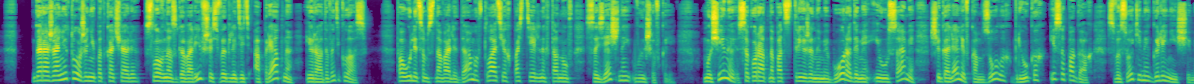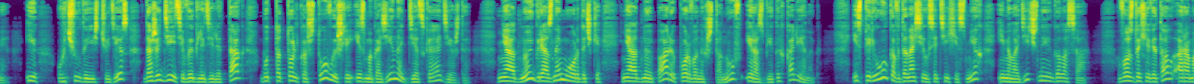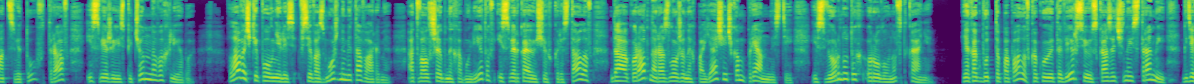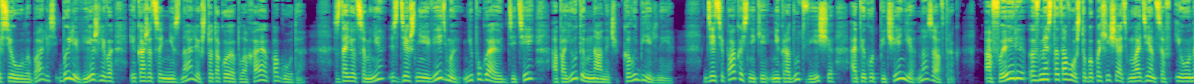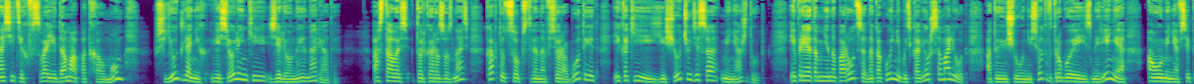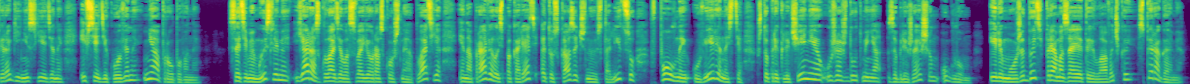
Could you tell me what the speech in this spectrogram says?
Горожане тоже не подкачали, словно сговорившись выглядеть опрятно и радовать глаз. По улицам сновали дамы в платьях постельных тонов с изящной вышивкой. Мужчины с аккуратно подстриженными бородами и усами щеголяли в камзолах, брюках и сапогах с высокими голенищами. И, о чудо из чудес, даже дети выглядели так, будто только что вышли из магазина детской одежды. Ни одной грязной мордочки, ни одной пары порванных штанов и разбитых коленок. Из переулков доносился тихий смех и мелодичные голоса. В воздухе витал аромат цветов, трав и свежеиспеченного хлеба. Лавочки полнились всевозможными товарами, от волшебных амулетов и сверкающих кристаллов до аккуратно разложенных по ящичкам пряностей и свернутых рулонов ткани. Я как будто попала в какую-то версию сказочной страны, где все улыбались, были вежливы и, кажется, не знали, что такое плохая погода. Сдается мне, здешние ведьмы не пугают детей, а поют им на ночь колыбельные. Дети-пакостники не крадут вещи, а пекут печенье на завтрак. А Фейри, вместо того, чтобы похищать младенцев и уносить их в свои дома под холмом, шьют для них веселенькие зеленые наряды. Осталось только разузнать, как тут, собственно, все работает и какие еще чудеса меня ждут. И при этом не напороться на какой-нибудь ковер-самолет, а то еще унесет в другое измерение, а у меня все пироги не съедены и все диковины не опробованы. С этими мыслями я разгладила свое роскошное платье и направилась покорять эту сказочную столицу в полной уверенности, что приключения уже ждут меня за ближайшим углом. Или, может быть, прямо за этой лавочкой с пирогами.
